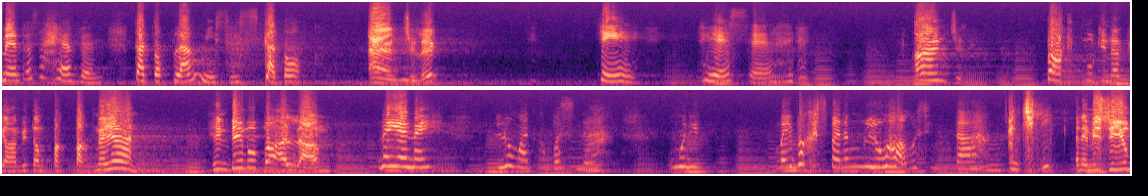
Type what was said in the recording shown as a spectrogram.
Gusto niyo umentra sa heaven, katok lang, Mrs. Katok. Angelic? He, yes, sir. Angelic, bakit mo ginagamit ang pakpak na yan? Hindi mo ba alam? Na yan ay lumatkupas na. Ngunit may bakas pa ng luha mo, Sinta. Angelique, Ano, museum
